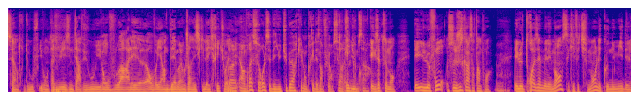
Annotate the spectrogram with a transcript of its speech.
C'est un truc de ouf. Ils vont annuler les interviews, ils vont vouloir aller euh, envoyer un DM au journaliste qui l'a écrit, tu vois. Ouais. Et en vrai, ce rôle, c'est des youtubeurs qui l'ont pris, des influenceurs, des Et trucs comme ça. exactement. Et ils le font jusqu'à un certain point. Ouais. Et le troisième élément, c'est qu'effectivement, l'économie des,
